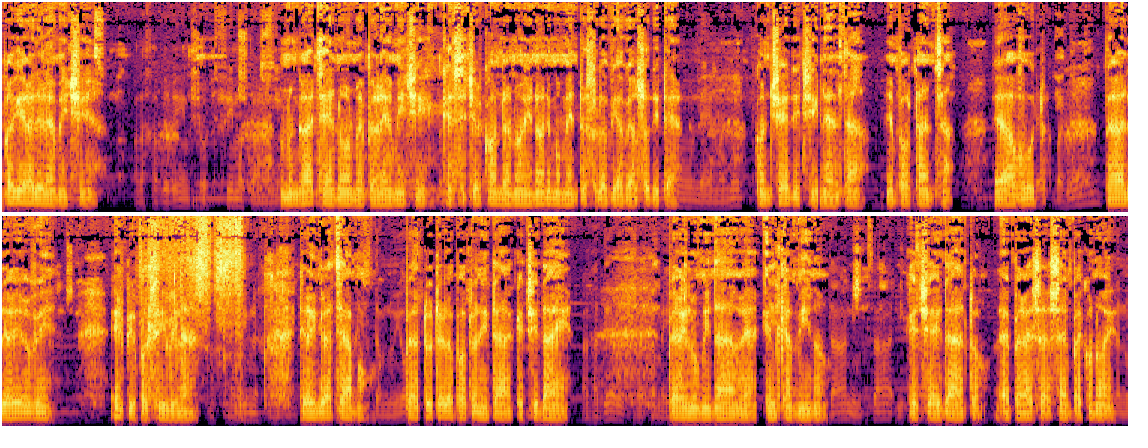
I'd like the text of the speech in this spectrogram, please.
Preghiera degli amici. Una grazia enorme per gli amici che si circondano in ogni momento sulla via verso di te. Concedici lealtà, importanza e avut per aderirvi il più possibile. Ti ringraziamo per tutte le opportunità che ci dai per illuminare il cammino che ci hai dato e per essere sempre con noi.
